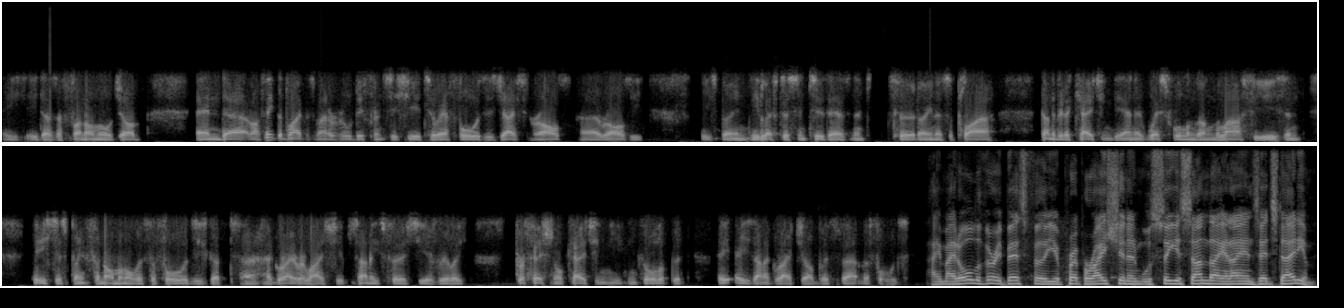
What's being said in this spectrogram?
he, he does a phenomenal job. And uh, I think the bloke that's made a real difference this year to our forwards is Jason Ryles. Uh, Ryles, he, he's been he left us in 2013 as a player done a bit of coaching down at West Wollongong the last few years, and he's just been phenomenal with the forwards. He's got uh, a great relationship. It's only his first year of really professional coaching, you can call it, but he, he's done a great job with uh, the forwards. Hey, mate, all the very best for your preparation, and we'll see you Sunday at ANZ Stadium.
